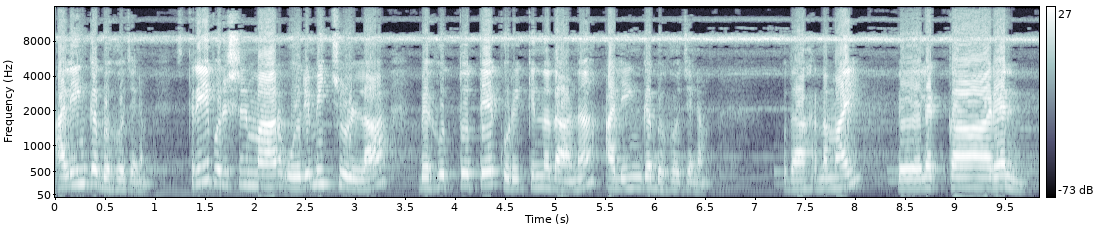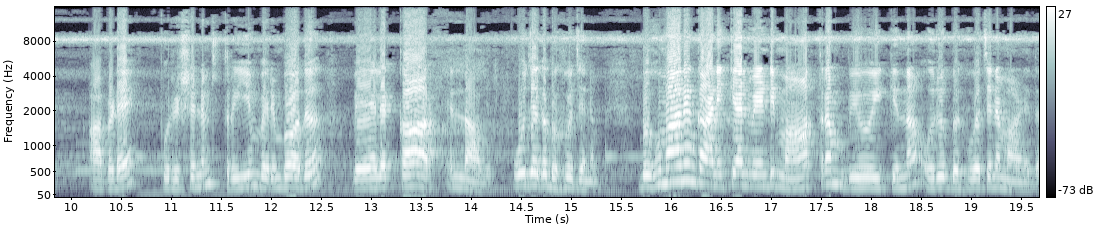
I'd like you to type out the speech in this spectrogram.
അലിംഗ ബഹുവചനം. സ്ത്രീ പുരുഷന്മാർ ഒരുമിച്ചുള്ള ബഹുത്വത്തെ കുറിക്കുന്നതാണ് അലിംഗ ബഹുവചനം ഉദാഹരണമായി വേലക്കാരൻ. അവിടെ പുരുഷനും സ്ത്രീയും വരുമ്പോൾ അത് വേലക്കാർ എന്നാവും. പൂജക ബഹുവചനം ബഹുമാനം കാണിക്കാൻ വേണ്ടി മാത്രം ഉപയോഗിക്കുന്ന ഒരു ബഹുവചനമാണിത്.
